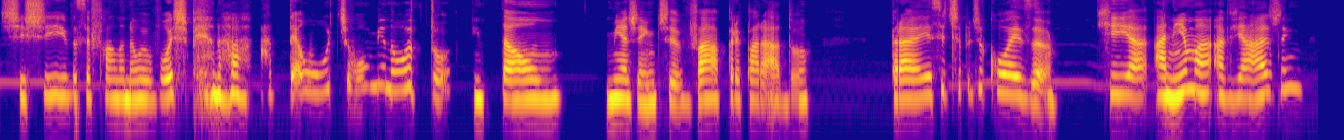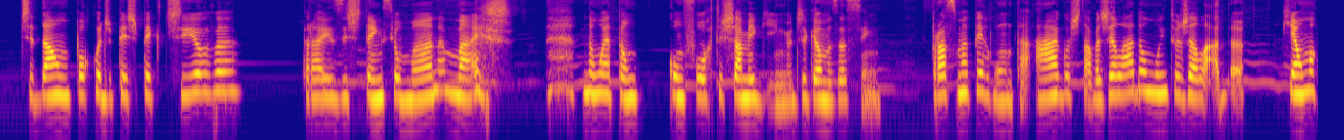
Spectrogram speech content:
xixi e você fala: Não, eu vou esperar até o último minuto. Então, minha gente, vá preparado para esse tipo de coisa que anima a viagem, te dá um pouco de perspectiva para a existência humana, mas não é tão conforto e chameguinho, digamos assim. Próxima pergunta: a água estava gelada ou muito gelada? Que é uma,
